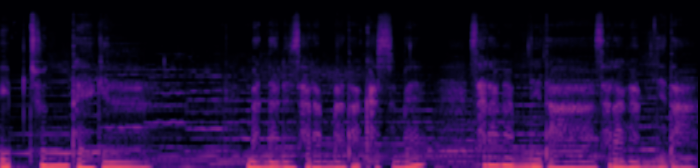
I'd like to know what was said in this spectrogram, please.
입춘 대길 만나는 사람마다 가슴에 사랑합니다, 사랑합니다.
